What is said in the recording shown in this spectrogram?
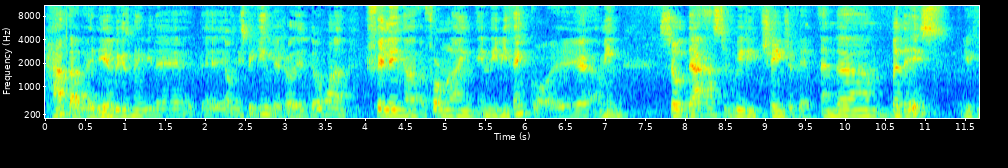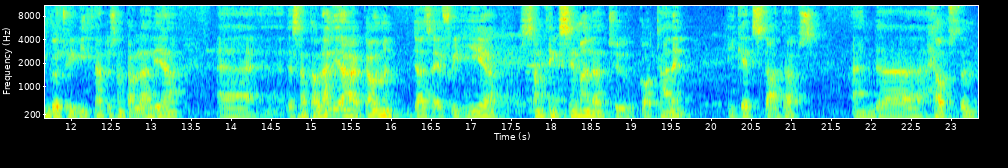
have that idea because maybe they they only speak English or they don't want to fill in a formula in, in Ibicenco. I mean, so that has to really change a bit. And um, but there is you can go to Ibiza to Santa Eulalia. Uh, the Santa Eulalia government does every year something similar to Got Talent. He gets startups and uh, helps them.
